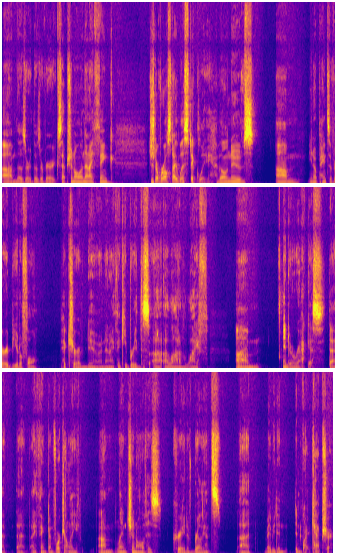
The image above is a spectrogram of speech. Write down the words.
Um, those are those are very exceptional. And then I think just overall stylistically, Villeneuve's um, you know paints a very beautiful picture of Dune, and I think he breathes a, a lot of life um, into Arrakis that that I think unfortunately um, Lynch and all of his creative brilliance uh, maybe didn't didn't quite capture.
